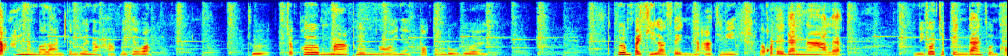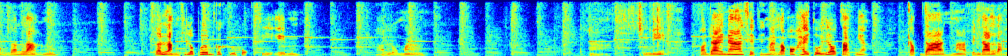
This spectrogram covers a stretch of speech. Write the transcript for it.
กะให้มันบาลานซ์กันด้วยนะคะ ไม่ใช่ว่า คือจะเพิ่มมากเพิ่มน้อยเนี่ยเราต้องดูด้วย เพิ่มไปทีละเซนค่ะอะทีนี้เราก็ได้ด้านหน้าแล้วอันนี้ก็จะเป็นด้านส่วนของด้านหลัง ด้านหลังที่เราเพิ่มก็คือ 6 cm พาดลงมาทีนี้พอได้หน้าเสร็จใช่ไหมเราก็ให้ตัวที่เราตัดเนี่ยกลับด้านมาเป็นด้านหลัง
